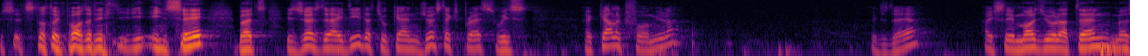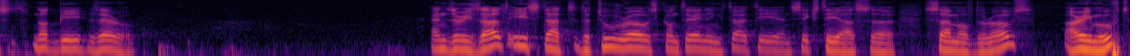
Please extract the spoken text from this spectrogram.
It's, it's not important in, in C, but it's just the idea that you can just express with a calc formula it's there. I say modulo 10 must not be zero. And the result is that the two rows containing 30 and 60 as uh, sum of the rows are removed.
